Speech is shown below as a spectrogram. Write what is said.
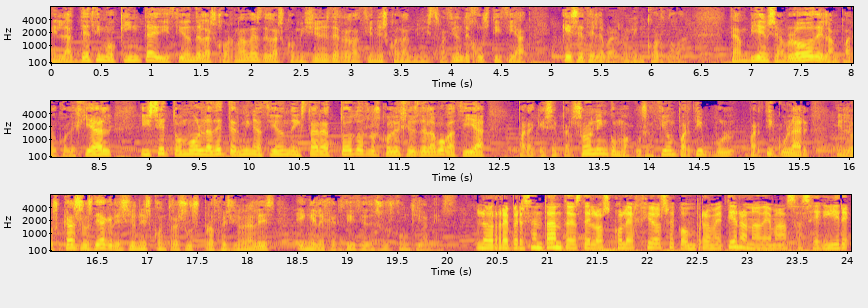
en la decimoquinta edición de las jornadas de las comisiones de relaciones con la Administración de Justicia que se celebraron en Córdoba. También se habló del amparo colegial y se tomó la determinación de instar a todos los colegios de la abogacía para que se personen como acusados particular en los casos de agresiones contra sus profesionales en el ejercicio de sus funciones. Los representantes de los colegios se comprometieron además a seguir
